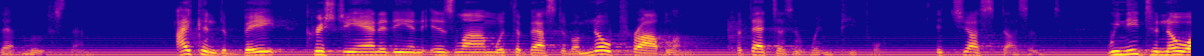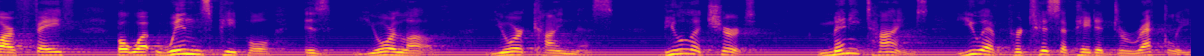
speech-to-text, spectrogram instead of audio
that moves them. I can debate Christianity and Islam with the best of them, no problem. But that doesn't win people. It just doesn't. We need to know our faith, but what wins people is your love, your kindness. Beulah Church, many times you have participated directly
